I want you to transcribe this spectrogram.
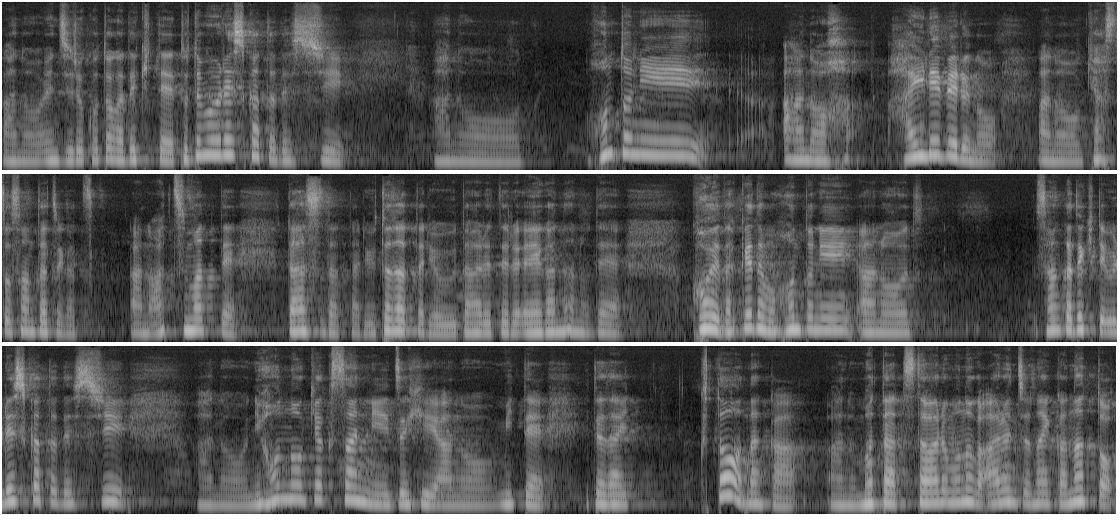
あの演じることができてとても嬉しかったですしあの本当にあのハイレベルのあのキャストさんたちがあの集まってダンスだったり歌だったりを歌われてる映画なので声だけでも本当にあの参加できて嬉しかったですしあの日本のお客さんにぜひあの見ていただいてくとなんかあのまた伝わるものがあるんじゃないかなと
